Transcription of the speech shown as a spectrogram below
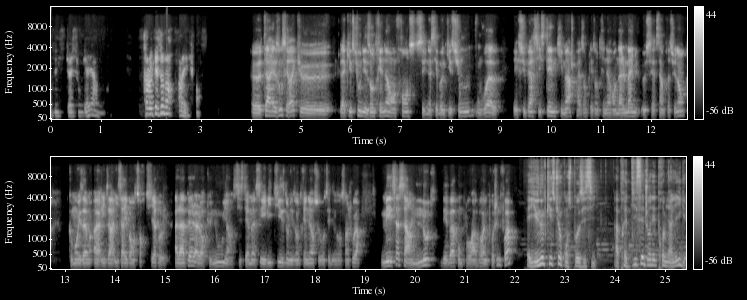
dans une situation de galère. Donc, ce sera l'occasion d'en reparler, je pense. Euh, tu as raison, c'est vrai que la question des entraîneurs en France, c'est une assez bonne question. On voit euh, les super systèmes qui marchent, par exemple les entraîneurs en Allemagne, eux, c'est assez impressionnant. Comment ils, av- arrivent à, ils arrivent à en sortir euh, à l'appel, alors que nous, il y a un système assez élitiste dans les entraîneurs, souvent c'est des anciens joueurs. Mais ça, c'est un autre débat qu'on pourra avoir une prochaine fois. Et il y a une autre question qu'on se pose ici. Après 17 journées de Première Ligue,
